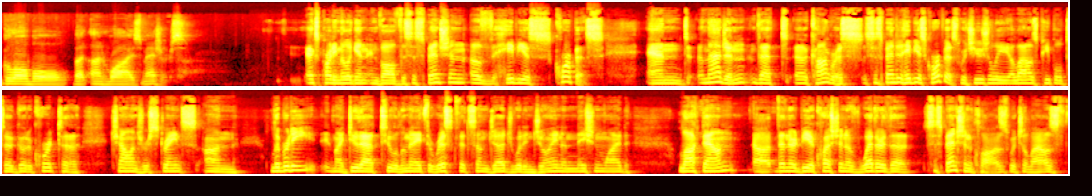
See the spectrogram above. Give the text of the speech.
global but unwise measures. Ex parte Milligan involved the suspension of habeas corpus. And imagine that uh, Congress suspended habeas corpus, which usually allows people to go to court to challenge restraints on liberty. It might do that to eliminate the risk that some judge would enjoin a nationwide lockdown. Uh, then there'd be a question of whether the suspension clause, which allows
